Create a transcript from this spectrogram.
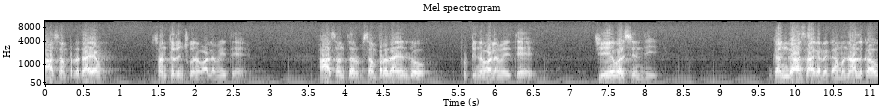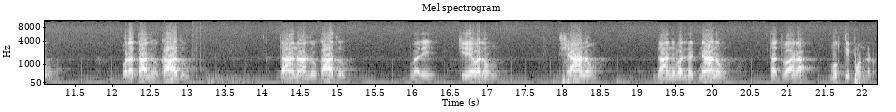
ఆ సంప్రదాయం సంతరించుకున్న వాళ్ళమైతే ఆ సందర్భ సంప్రదాయంలో పుట్టిన వాళ్ళమైతే చేయవలసింది గంగాసాగర గమనాలు కావు వ్రతాలు కాదు దానాలు కాదు మరి కేవలం ధ్యానం దానివల్ల జ్ఞానం తద్వారా ముక్తి పొందడం.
